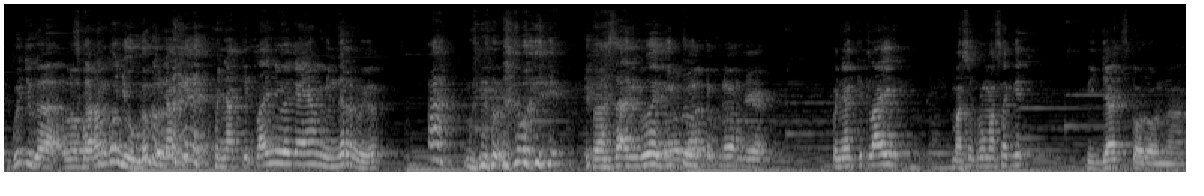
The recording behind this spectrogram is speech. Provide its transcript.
gue juga lo Sekarang pun juga penyakit penyakit lain juga kayak minder ya. ah Perasaan gue gitu. batuk doang kayak Penyakit lain masuk rumah sakit dijudge corona.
